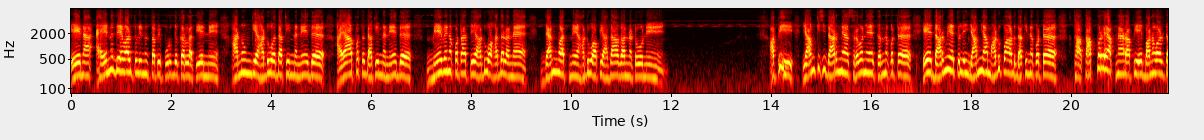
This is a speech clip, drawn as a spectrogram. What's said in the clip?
ඒන ඇයෙන දේවල් තුලිනුත් අපි පුරුදු කරලා තියෙන්නේ හනුන්ගේ හඩුව දකින්න නේද? හයාපත දකින්න ඉන්න නේද? මේ වෙනකොටත් ඒ අඩුව හදලා නැහැ. දැන්වත් මේ අඩුව අපි හදා ගන්නට ඕනේ. අපි යම් කිසි ධර්මයක් ශ්‍රවණය කරනකොට ඒ ධර්මයේ තුලින් යම් යම් අඩුපාඩු දකින්නකොට තප්පරයක් නෑර අපි මේ බණවලට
